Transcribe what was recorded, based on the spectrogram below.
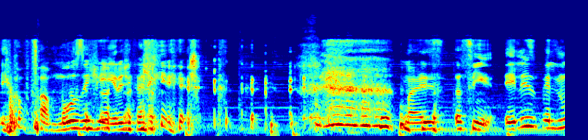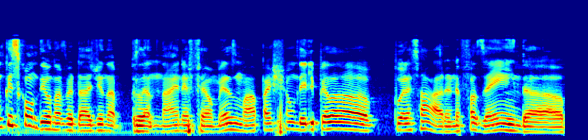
É o famoso engenheiro de galinheiro. Mas, assim, ele, ele nunca escondeu, na verdade, na, na NFL mesmo, a paixão dele pela, por essa área, né? Fazenda,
